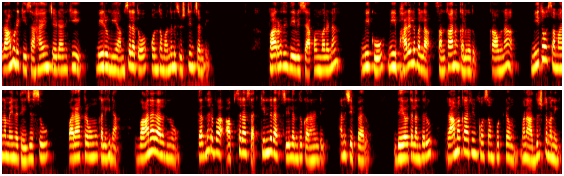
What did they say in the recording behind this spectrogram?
రాముడికి సహాయం చేయడానికి మీరు మీ అంశలతో కొంతమందిని సృష్టించండి. పార్వతీదేవి శాపం వలన మీకు మీ భార్యల వల్ల సంతానం కలగదు. కావున మీతో సమానమైన తేజస్సు పరాక్రమం కలిగిన వానరాలను గంధర్వ అప్సరస కిన్నెర స్త్రీలందు కనండి అని చెప్పారు. దేవతలందరూ రామకార్యం కోసం పుట్టడం మన అదృష్టమని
